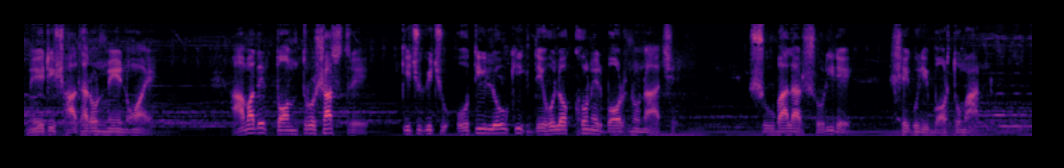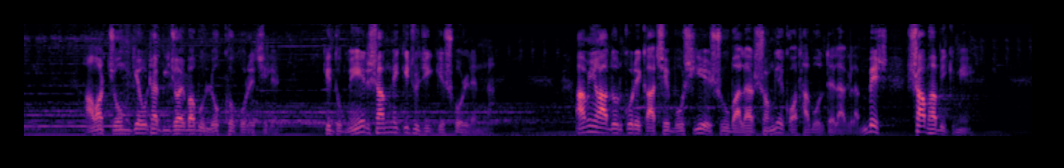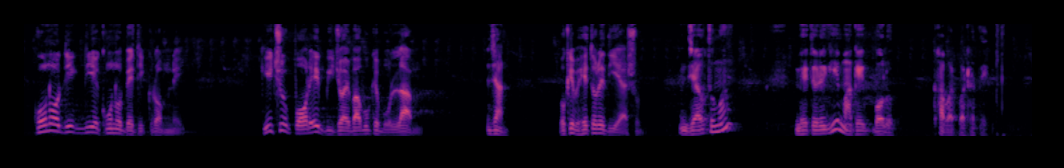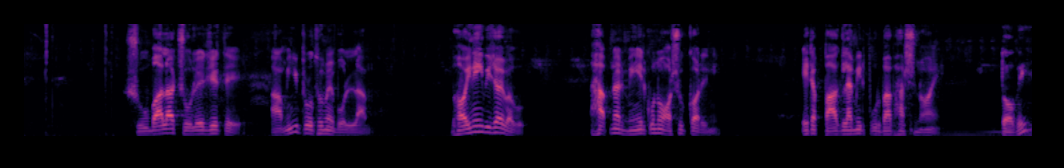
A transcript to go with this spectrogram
মেয়েটি সাধারণ মেয়ে নয়। আমাদের তন্ত্রশাস্ত্রে কিছু কিছু অতি লৌকিক দেহলক্ষণের বর্ণনা আছে। সুবালার শরীরে সেগুলি বর্তমান। আমার চমকে ওঠা বিজয়বাবু লক্ষ্য করেছিলেন কিন্তু মেয়ের সামনে কিছু জিজ্ঞেস করলেন না। আমি আদর করে কাছে বসিয়ে সুবালার সঙ্গে কথা বলতে লাগলাম। বেশ স্বাভাবিক মেয়ে। কোনো দিক দিয়ে কোনো ব্যতিক্রম নেই। কিছু পরে বিজয়বাবুকে বললাম যান ওকে ভেতরে দিয়ে আসুন। যাও তো মা ভেতরে গিয়ে মাকে বলো খাবার পাঠাতে। সুবালা চলে যেতে আমি প্রথমে বললাম ভয় নেই বিজয়বাবু। আপনার মেয়ের কোনো অসুখ করেনি। এটা পাগলামির পূর্বাভাস নয়। তবে?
